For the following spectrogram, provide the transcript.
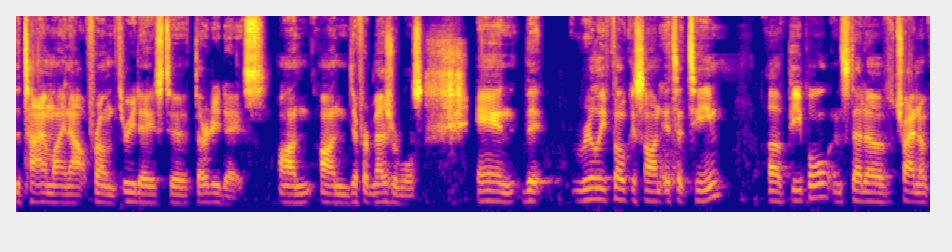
the timeline out from three days to 30 days on on different measurables and the, really focus on it's a team of people instead of trying to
